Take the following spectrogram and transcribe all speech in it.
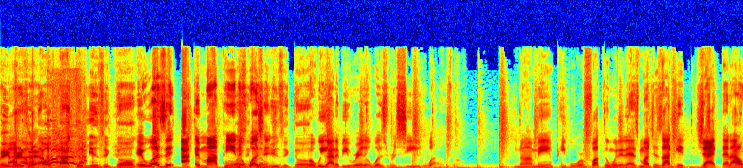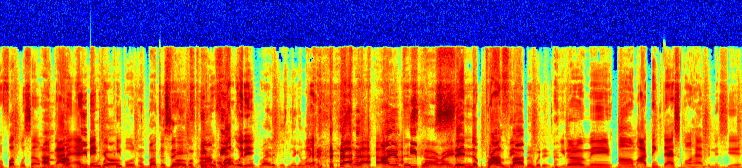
wait, where's That, that was not good music, dog. It wasn't I, in my opinion Wasn't it wasn't music, dog. But we gotta be real, it was received well though. You know what I mean? People were fucking with it. As much as I could jack that I don't fuck with something, I'm- I gotta admit people, when y'all. people I was about to say, when people I'm fuck people. with it, Look right at this nigga like I am This people. guy right send here. the I was profit. vibing with it. You know what I mean? Um, I think that's gonna happen this year.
